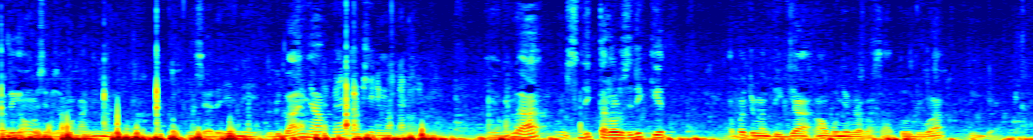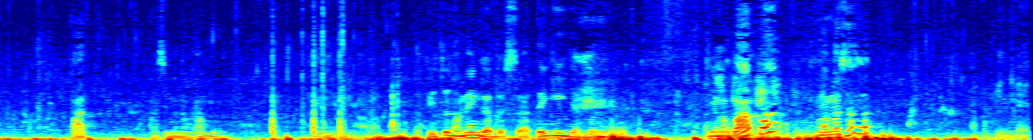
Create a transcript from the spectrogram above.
tapi kamu masih bisa makan ini. Masih ada ini. Jadi banyak. tapi nanti bisa dimakan ini Ya enggak, sedikit terlalu sedikit. Apa cuma tiga? Kamu punya berapa? Satu, dua, tiga, empat. Masih menang kamu. Tapi itu namanya nggak berstrategi jatuhnya. Ya nggak apa-apa, nggak masalah. aku pindah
